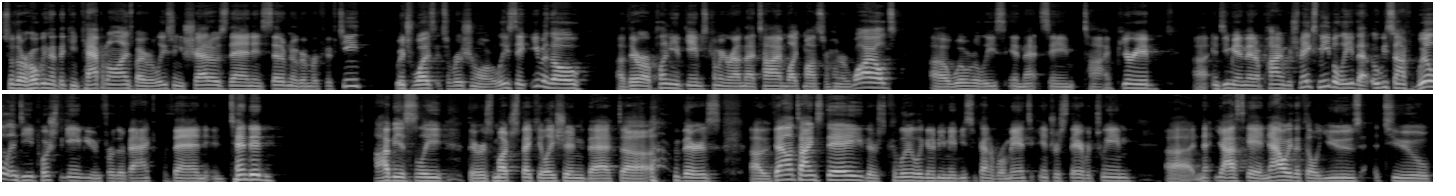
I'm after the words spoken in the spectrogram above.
So they're hoping that they can capitalize by releasing Shadows then instead of November 15th which was its original release date, even though uh, there are plenty of games coming around that time, like Monster Hunter Wilds, uh, will release in that same time period. Uh, and and then Pine, which makes me believe that Ubisoft will indeed push the game even further back than intended. Obviously, there is much speculation that uh, there's uh, Valentine's Day. There's clearly going to be maybe some kind of romantic interest there between uh, Yasuke and Naoe that they'll use to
